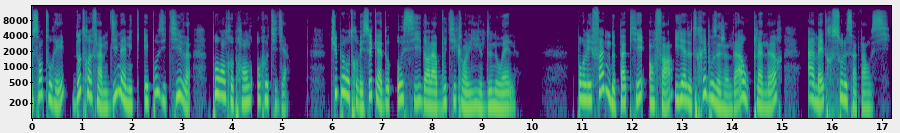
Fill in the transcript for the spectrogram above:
s'entourer d'autres femmes dynamiques et positives pour entreprendre au quotidien. Tu peux retrouver ce cadeau aussi dans la boutique en ligne de Noël. Pour les fans de papier, enfin, il y a de très beaux agendas ou planeurs à mettre sous le sapin aussi.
